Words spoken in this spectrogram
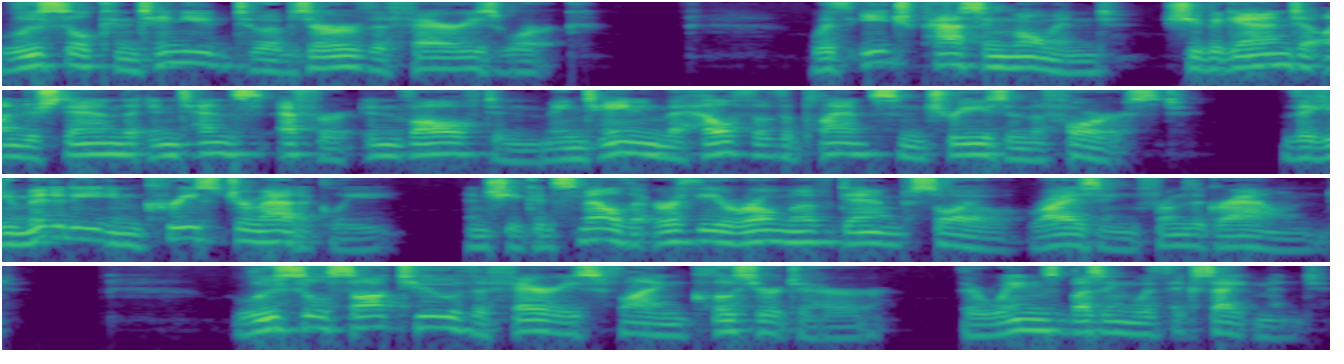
Lucille continued to observe the fairies' work. With each passing moment, she began to understand the intense effort involved in maintaining the health of the plants and trees in the forest. The humidity increased dramatically, and she could smell the earthy aroma of damp soil rising from the ground. Lucille saw two of the fairies flying closer to her, their wings buzzing with excitement.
